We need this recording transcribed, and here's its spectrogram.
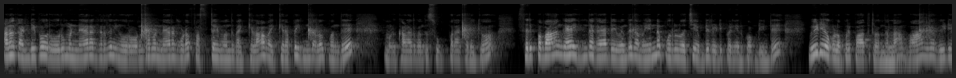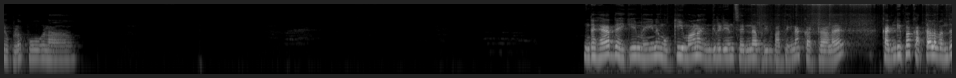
ஆனால் கண்டிப்பாக ஒரு ஒரு மணி நேரங்கிறது நீங்கள் ஒரு ஒன்றரை மணி நேரம் கூட ஃபஸ்ட் டைம் வந்து வைக்கலாம். வைக்கிறப்ப இந்த அளவுக்கு வந்து நம்மளுக்கு கலர் வந்து சூப்பராக கிடைக்கும். சரி இப்போ வாங்க. இந்த ஹேர் டை வந்து நம்ம என்ன பொருள் வச்சு எப்படி ரெடி பண்ணியிருக்கோம் அப்படின்ட்டு வீடியோக்குள்ளே போய் பார்த்துட்டு வந்துடலாம். வாங்க வீடியோக்குள்ளே போகலாம். இந்த ஹேர் டைக்கு மெயினாக முக்கியமான இன்க்ரீடியன்ட்ஸ் என்ன அப்படின்னு பார்த்தீங்கன்னா கற்றாழை. கண்டிப்பாக கத்தாழை வந்து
